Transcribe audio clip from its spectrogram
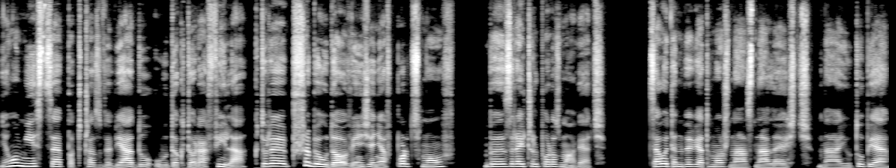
miało miejsce podczas wywiadu u doktora Phila, który przybył do więzienia w Portsmouth by z Rachel porozmawiać. Cały ten wywiad można znaleźć na YouTubie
